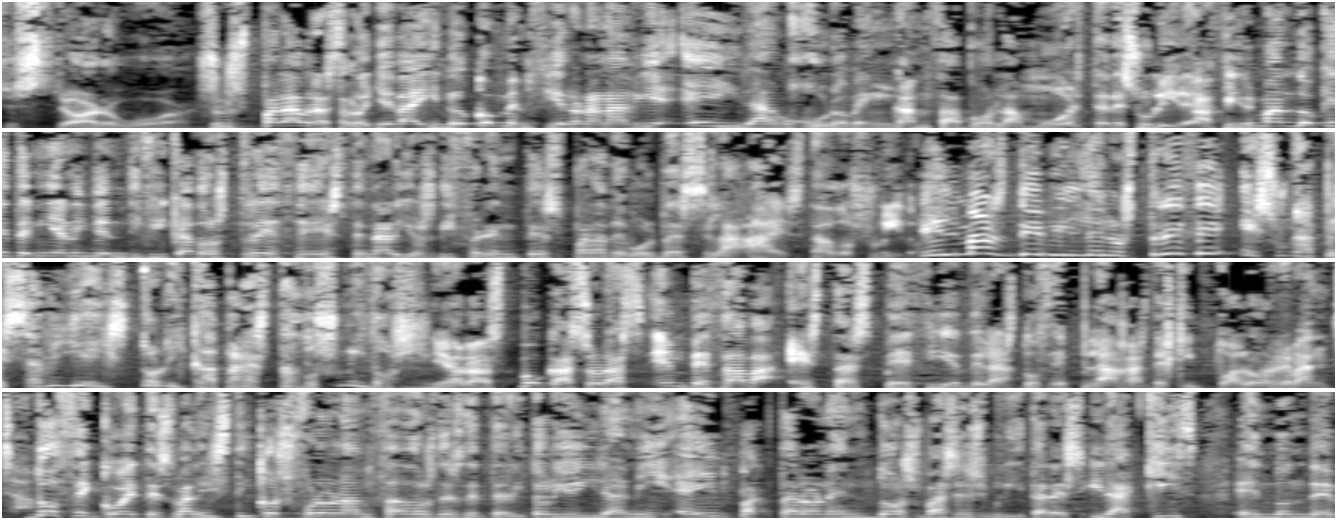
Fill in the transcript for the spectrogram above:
sus palabras a los Jedi no convencieron a nadie e Irán juró venganza por la muerte de su líder, afirmando que tenían identificados 13 escenarios diferentes para devolvérsela a Estados Unidos. El más débil de los 13 es una pesadilla histórica para Estados Unidos. Y a las pocas horas empezaba esta especie de las 12 plagas de Egipto a lo revancha. 12 cohetes balísticos fueron lanzados desde territorio iraní e impactaron en dos bases militares iraquíes en donde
